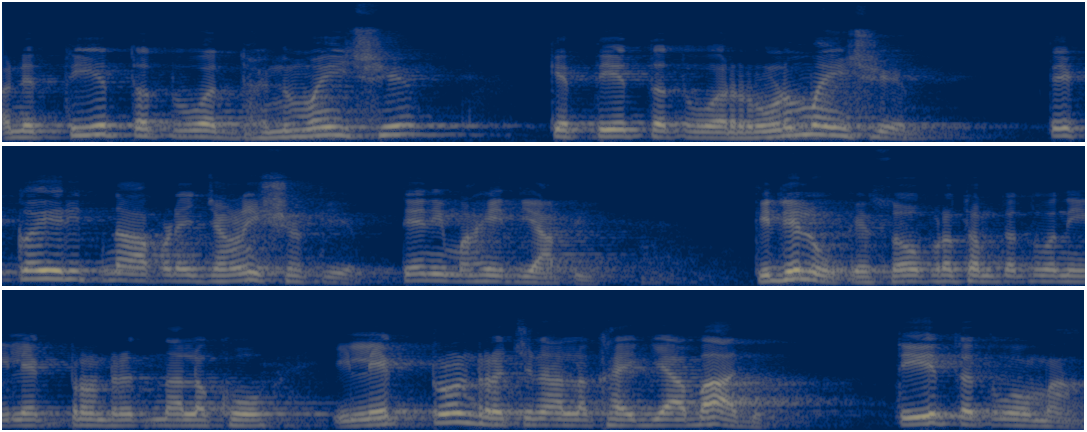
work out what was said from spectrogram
અને તે તત્વ ધનમય છે કે તે તત્વ ઋણમય છે તે કઈ રીતના આપણે જાણી શકીએ તેની માહિતી આપી. કીધેલું કે સૌ પ્રથમ તત્વની ઇલેક્ટ્રોન રચના લખો. ઇલેક્ટ્રોન રચના લખાઈ ગયા બાદ તે તત્વોમાં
